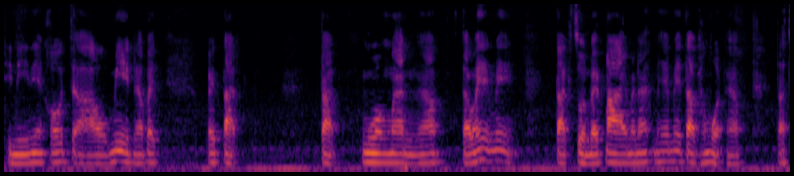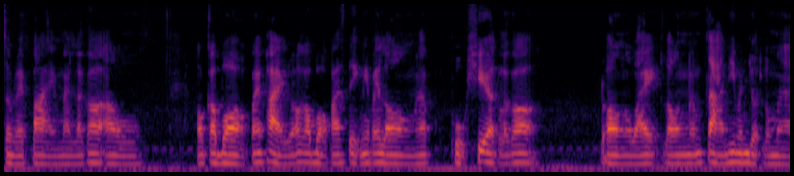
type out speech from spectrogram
ทีนี้เนี่ยเขาจะเอามีดนะไปไปตัดตัดงวงมันนะครับ แต่ว่าไม่ตัดส่วนปลายๆมันนะไม่ใช่ไม่ตัดทั้งหมดนะครับ ตัดส่วนปลายๆมันแล้วก็เอาเอากระบอกไม้ไผ่หรือว่ากระบอกพลาสติกนี่ไปรองนะครับ ผูกเชือกแล้วก็รองเอาไว้รองน้ำตาลที่มันหยดลงมา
